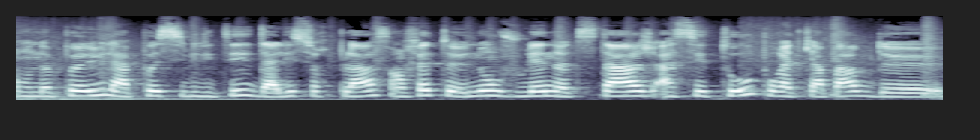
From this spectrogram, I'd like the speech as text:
on n'a pas eu la possibilité d'aller sur place. En fait, nous, on voulait notre stage assez tôt pour être capable de,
